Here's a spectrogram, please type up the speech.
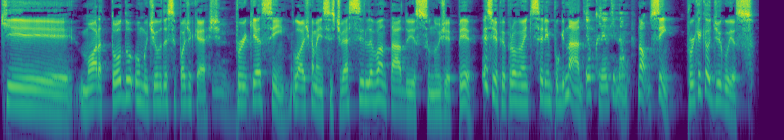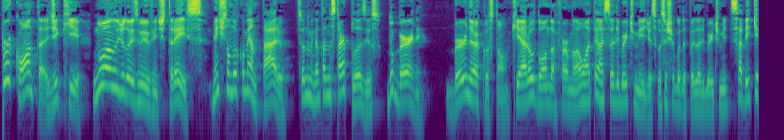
que mora todo o motivo desse podcast. Uhum. Porque, assim, logicamente, se tivesse levantado isso no GP, esse GP provavelmente seria impugnado. Eu creio que não. Não, sim. Por que, que eu digo isso? Por conta de que no ano de 2023, a gente tem um documentário, se eu não me engano, tá no Star Plus isso, do Bernie. Bernie Eccleston, que era o dono da Fórmula 1 até antes da Liberty Media. Se você chegou depois da Liberty Media, sabia que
